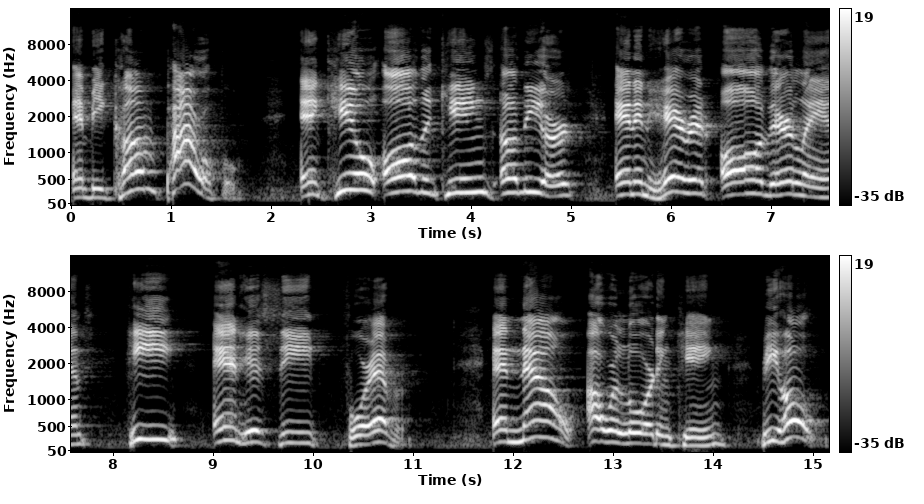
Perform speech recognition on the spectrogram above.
and become powerful and kill all the kings of the earth and inherit all their lands, he and his seed forever. And now, our Lord and King, behold,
